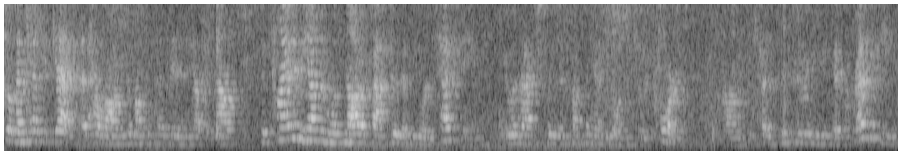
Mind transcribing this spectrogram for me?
so then we had to guess at how long the muffins had been in the oven. Now, the time in the oven was not a factor that we were testing. It was actually just something that we wanted to record. Um, because since we were using different recipes,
